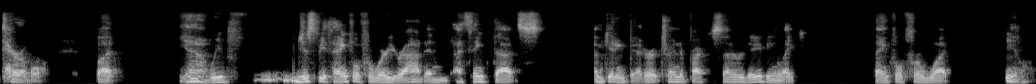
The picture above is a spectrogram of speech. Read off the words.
terrible. But yeah, we've just be thankful for where you're at. And I think that's I'm getting better at trying to practice that every day, being like thankful for what, you know,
